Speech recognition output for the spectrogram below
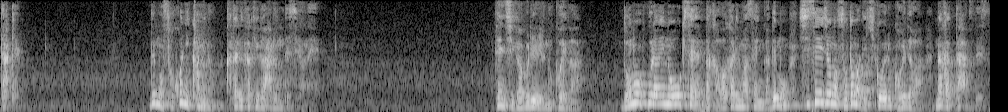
だけ。でもそこに神の語りかけがあるんですよね。天使ガブリエルの声がどのぐらいの大きさやったか分かりませんがでも姿勢上の外まで聞こえる声ではなかったはずです。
